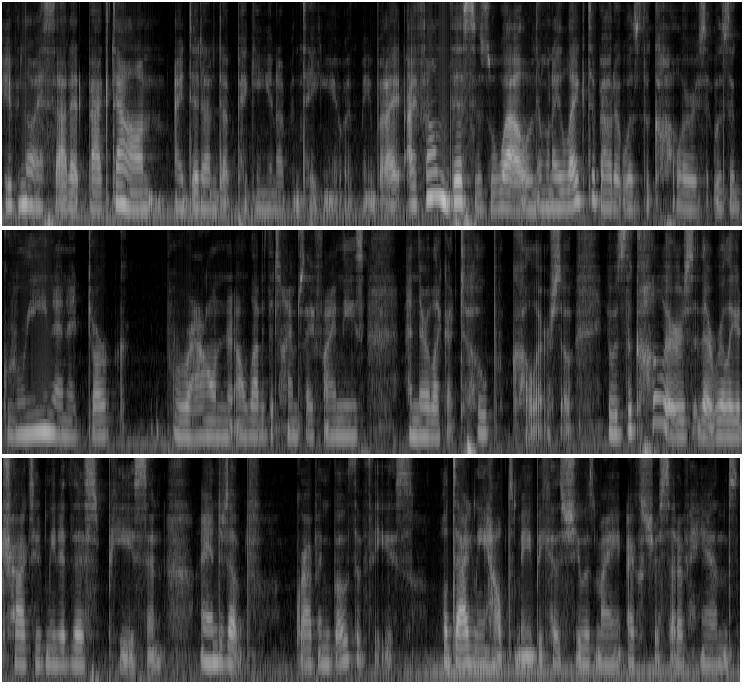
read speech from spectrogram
even though I sat it back down, I did end up picking it up and taking it with me. But I, I found this as well. And what I liked about it was the colors. It was a green and a dark brown. A lot of the times I find these and they're like a taupe color. So it was the colors that really attracted me to this piece. And I ended up grabbing both of these. Well, Dagny helped me because she was my extra set of hands.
